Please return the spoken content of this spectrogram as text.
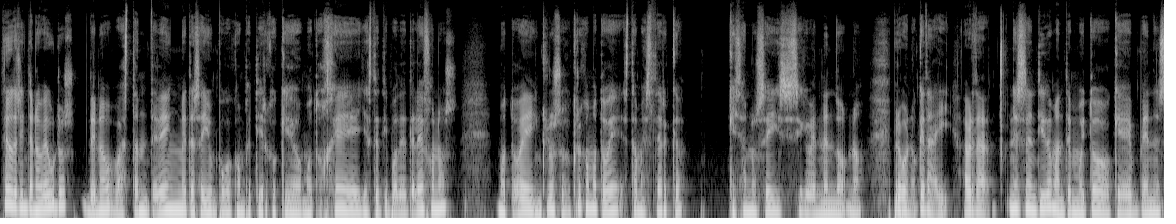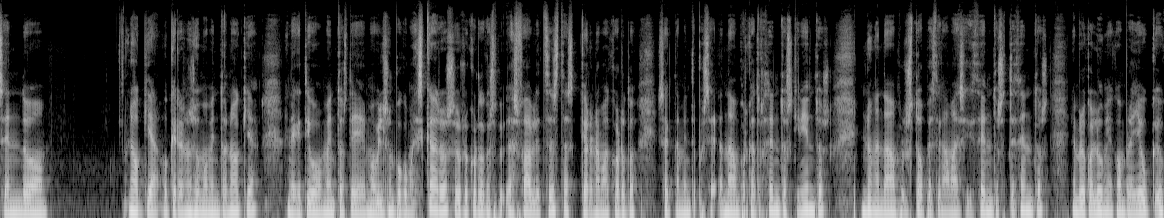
139 euros, de novo bastante ben, metes aí un pouco a competir co que é o Moto G e este tipo de teléfonos, Moto E incluso, creo que o Moto E está máis cerca quizás non sei se sigue vendendo ou non. Pero bueno, queda aí. A verdad, nese sentido mantén moito que ven sendo Nokia, o que era no seu momento Nokia, en que tivo momentos de móviles un pouco máis caros, eu recordo que as, as phablets estas, que ahora non me acordo exactamente, pois pues, andaban por 400, 500, non andaban polos topes de gama de 600, 700, lembro que o Lumia comprei eu que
